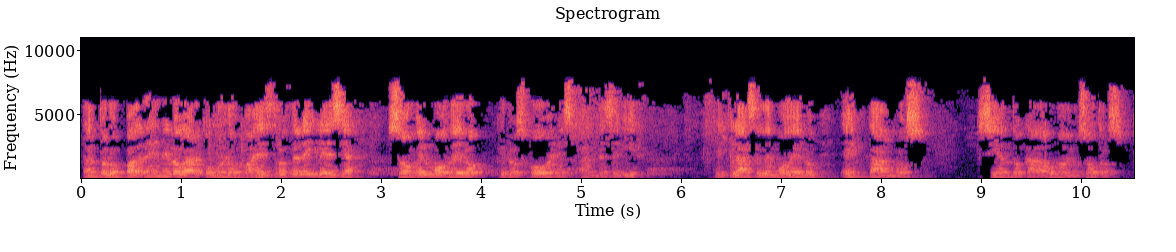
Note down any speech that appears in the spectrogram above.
tanto los padres en el hogar como los maestros de la iglesia son el modelo que los jóvenes han de seguir. ¿Qué clase de modelo estamos siendo cada uno de nosotros?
